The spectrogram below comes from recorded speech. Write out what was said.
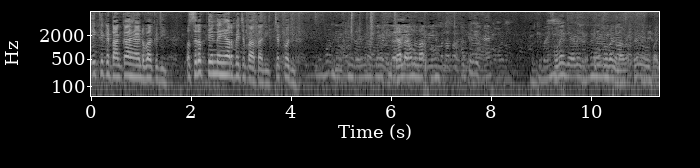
ਇੱਕ ਇੱਕ ਟਾਂਕਾ ਹੈਂਡ ਵਰਕ ਜੀ। ਉਹ ਸਿਰਫ 3000 ਰੁਪਏ ਚ ਪਾਤਾ ਜੀ, ਚੱਕੋ ਜੀ। ਚੱਲ ਹੁਣ ਉਹਨੇ ਕਿਹਾ ਵੀ ਇੱਕੋ ਰੰਗ ਲਾਵਾ ਫਿਰ ਉਹ ਪਾਈ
